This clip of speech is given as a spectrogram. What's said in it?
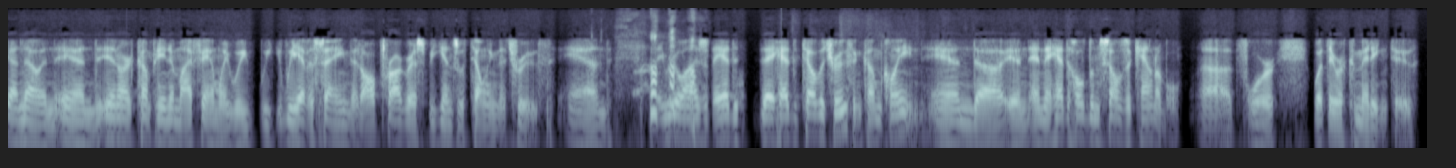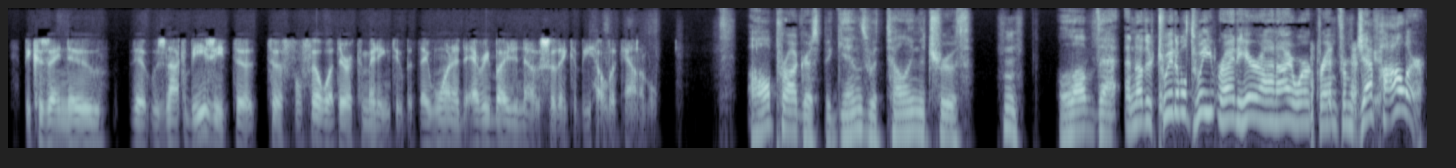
Yeah, no, and and in our company and in my family, we we we have a saying that all progress begins with telling the truth, and they realized that they had to they had to tell the truth and come clean, and uh, and and they had to hold themselves accountable uh, for what they were committing to because they knew that it was not going to be easy to to fulfill what they were committing to, but they wanted everybody to know so they could be held accountable. All progress begins with telling the truth. Hmm. Love that. Another tweetable tweet right here on I Work for Him from Jeff Holler,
